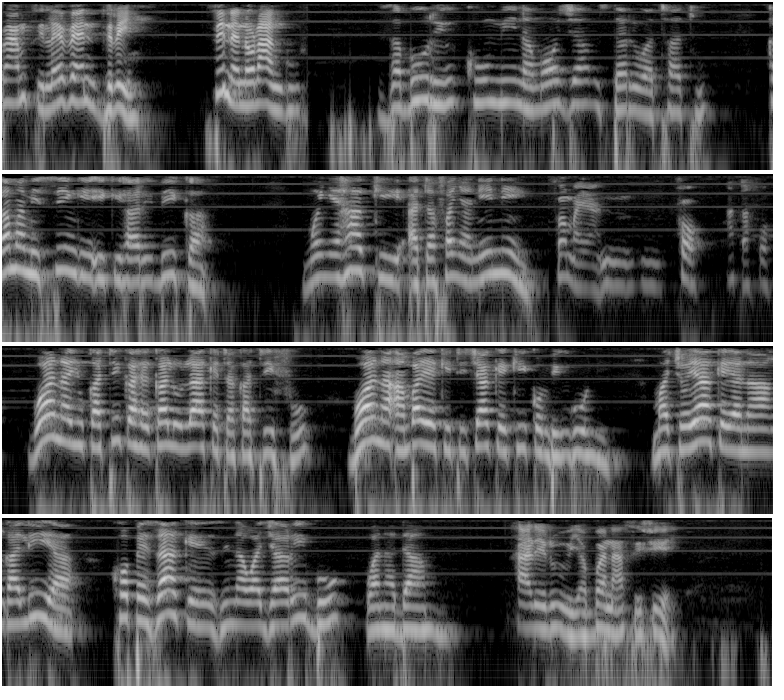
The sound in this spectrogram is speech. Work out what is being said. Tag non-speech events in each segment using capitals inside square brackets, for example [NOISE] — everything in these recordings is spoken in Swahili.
Psalms 11:3 si neno langu. Zaburi kumi na moja mstari wa tatu. Kama misingi ikiharibika mwenye haki atafanya nini? Soma ya mm, four, hata four. bwana yu katika hekalu lake takatifu. Bwana ambaye kiti chake kiko mbinguni. Macho yake yanaangalia. Kope zake zinawajaribu wanadamu. Haleluya bwana asifiwe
